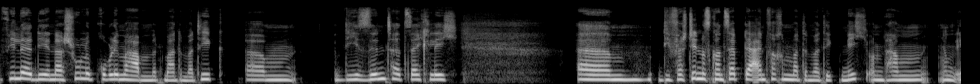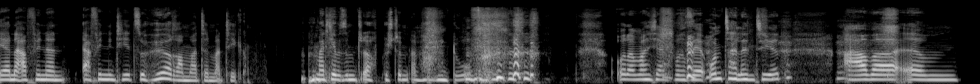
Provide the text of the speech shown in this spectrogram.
viele, die in der Schule Probleme haben mit Mathematik, ähm, die sind tatsächlich, ähm, die verstehen das Konzept der einfachen Mathematik nicht und haben eher eine Affin- Affinität zu höherer Mathematik. Manche sind auch bestimmt einfach nur doof. Oder manche einfach sehr untalentiert. Aber ähm,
